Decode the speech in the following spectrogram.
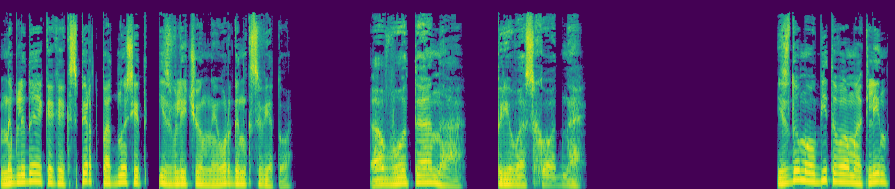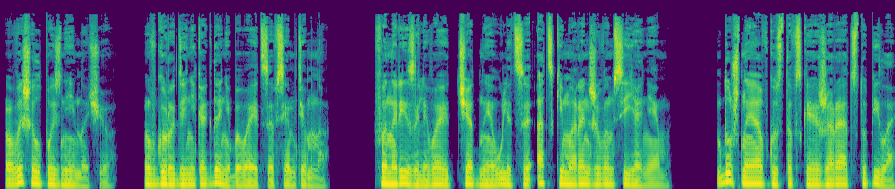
наблюдая, как эксперт подносит извлеченный орган к свету. А вот она. Превосходно. Из дома убитого Маклин вышел поздней ночью. В городе никогда не бывает совсем темно. Фонари заливают чадные улицы адским оранжевым сиянием. Душная августовская жара отступила,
